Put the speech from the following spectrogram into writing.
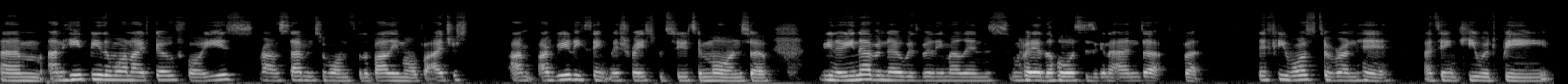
Um, and he'd be the one I'd go for. He is around seven to one for the Ballymore, but I just I'm, I really think this race would suit him more. And so you know, you never know with Willie Mullins where the horses are going to end up. But if he was to run here, I think he would be,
